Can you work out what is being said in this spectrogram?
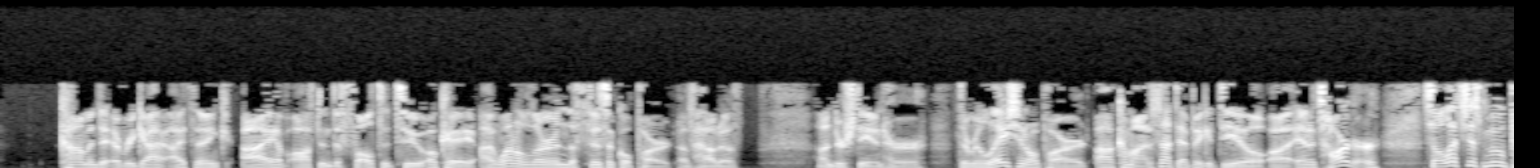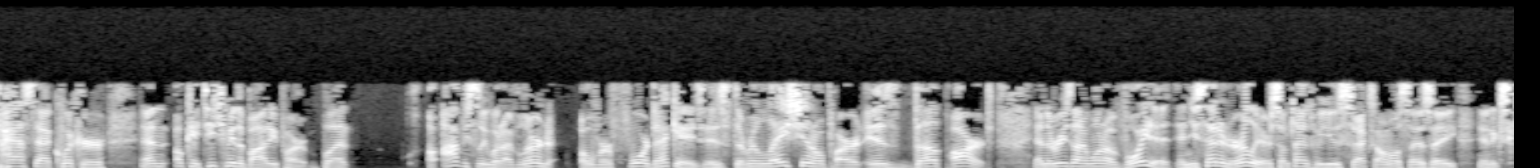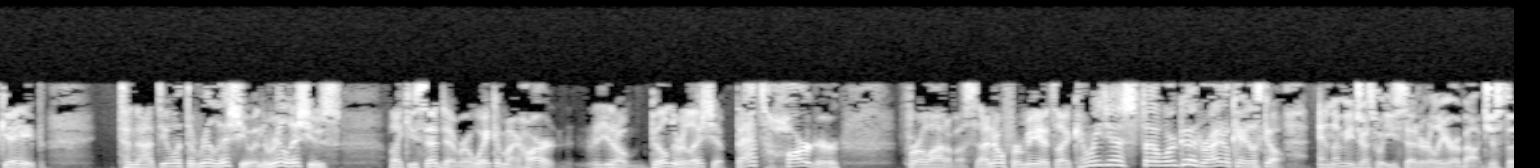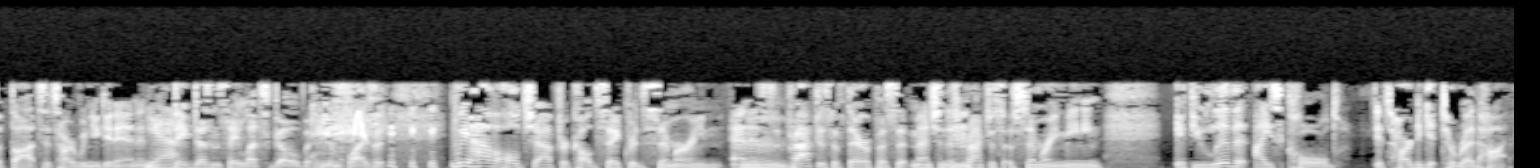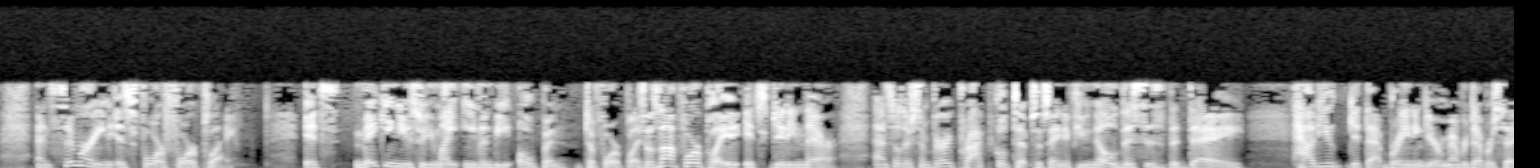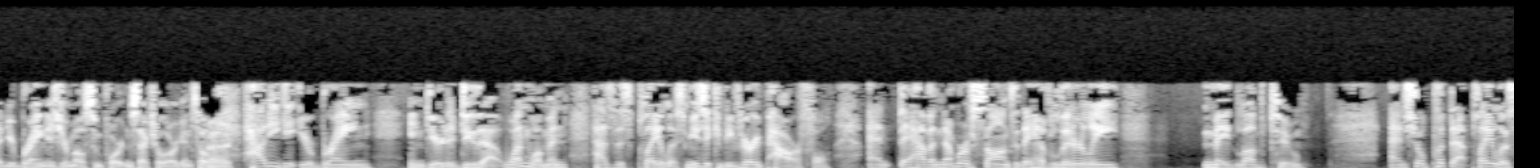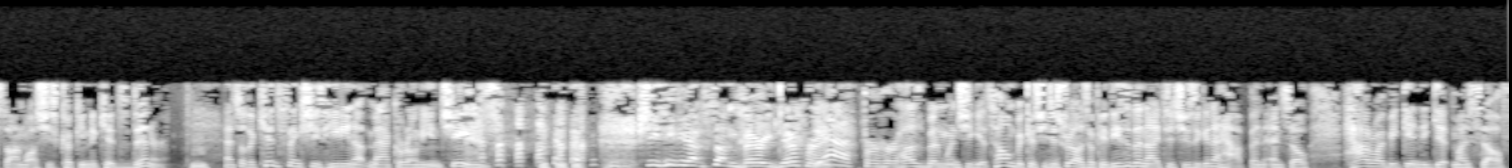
common to every guy. I think I have often defaulted to, okay, I want to learn the physical part of how to understand her. The relational part, oh, come on, it's not that big a deal, uh, and it's harder. So let's just move past that quicker. And okay, teach me the body part. But obviously, what I've learned over four decades is the relational part is the part. And the reason I want to avoid it, and you said it earlier, sometimes we use sex almost as a an escape to not deal with the real issue. And the real issues, like you said, Debra, awaken my heart, you know, build a relationship. That's harder for a lot of us. I know for me, it's like, can we just, uh, we're good, right? Okay, let's go. And let me address what you said earlier about just the thoughts. It's hard when you get in, and Yeah. Dave doesn't say "let's go," but he implies it. we have a whole chapter called "Sacred Simmering," and it's the practice of therapists that mention this practice of simmering, meaning if you live at ice cold, it's hard to get to red hot, and simmering is for foreplay. It's making you so you might even be open to foreplay. So it's not foreplay, it's getting there. And so there's some very practical tips of saying if you know this is the day, how do you get that brain in gear? Remember, Debra said your brain is your most important sexual organ. So, Right. how do you get your brain in gear to do that? One woman has this playlist. Music can be very powerful, and they have a number of songs that they have literally made love to and she'll put that playlist on while she's cooking the kids dinner. Hmm. And so the kids think she's heating up macaroni and cheese. she's heating up something very different Yeah. for her husband when she gets home because she just realized, okay, these are the nights it's usually going to happen. And so how do I begin to get myself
